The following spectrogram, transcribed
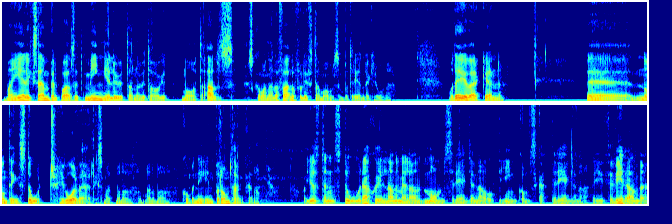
man ger exempel på alltså ett mingel utan överhuvudtaget mat alls. ska man i alla fall få lyfta momsen på 300 kronor. Och det är ju verkligen eh, någonting stort i vår värld, liksom, att man har, man har kommit in på de tankarna. Och just den stora skillnaden mellan momsreglerna och inkomstskattereglerna, det är förvirrande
